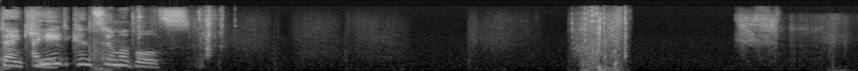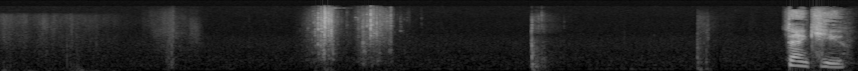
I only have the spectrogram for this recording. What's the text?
Thank you. I need consumables. Thank you.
